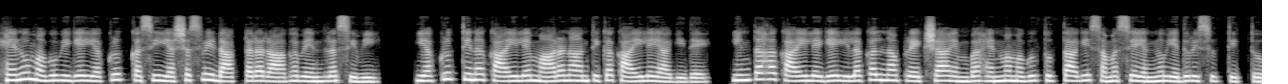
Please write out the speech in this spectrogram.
ಹೆಣ್ಣು ಮಗುವಿಗೆ ಯಕೃತ್ ಕಸಿ ಯಶಸ್ವಿ ಡಾಕ್ಟರ ರಾಘವೇಂದ್ರ ಸಿವಿ. ಯಕೃತ್ತಿನ ಕಾಯಿಲೆ ಮಾರಣಾಂತಿಕ ಕಾಯಿಲೆಯಾಗಿದೆ. ಇಂತಹ ಕಾಯಿಲೆಗೆ ಇಲಕಲ್ನ ಪ್ರೇಕ್ಷಾ ಎಂಬ ಹೆಣ್ಮಮಗು ತುತ್ತಾಗಿ ಸಮಸ್ಯೆಯನ್ನು ಎದುರಿಸುತ್ತಿತ್ತು.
